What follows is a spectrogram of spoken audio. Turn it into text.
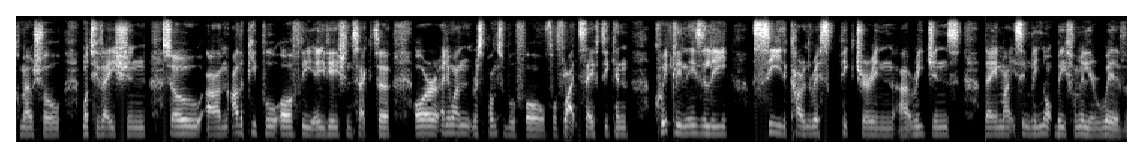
commercial motivation. So um, other people of the aviation sector or anyone responsible for, for flight safety can quickly and easily see the current risk picture in uh, regions they might simply not be familiar with.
